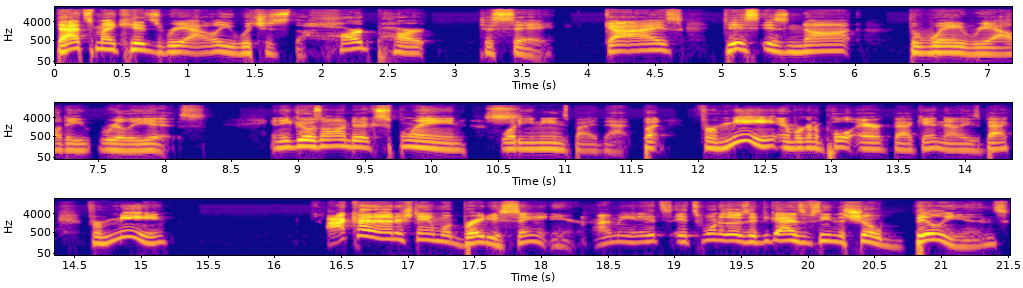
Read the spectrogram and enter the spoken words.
That's my kid's reality, which is the hard part to say. Guys, this is not the way reality really is. And he goes on to explain what he means by that. But for me, and we're going to pull Eric back in now he's back. For me, I kind of understand what Brady's saying here. I mean, it's it's one of those. If you guys have seen the show Billions,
